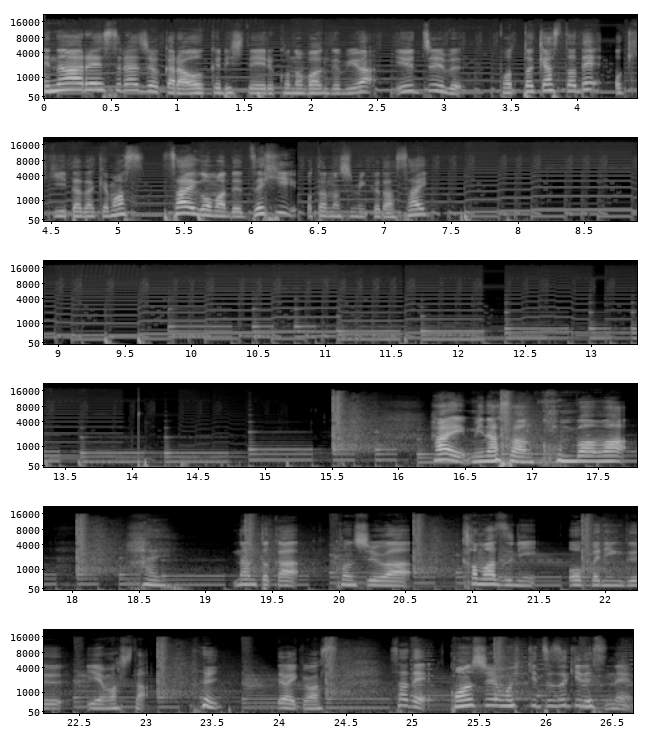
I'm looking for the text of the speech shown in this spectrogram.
NRS ラジオからお送りしているこの番組は YouTube、ポッドキャストでお聞きいただけます。最後までぜひお楽しみください。はい皆さんこんばんは。はい。なんとか今週は噛まずにオープニング言えました。はい。ではいきます。さて今週も引き続きですね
